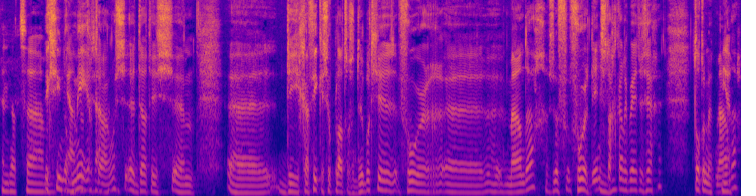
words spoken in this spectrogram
En dat, um, ik zie nog meer trouwens. Uh, dat is um, uh, die grafiek is zo plat als een dubbeltje voor uh, maandag. Voor dinsdag mm -hmm. kan ik beter zeggen. Tot en met maandag.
